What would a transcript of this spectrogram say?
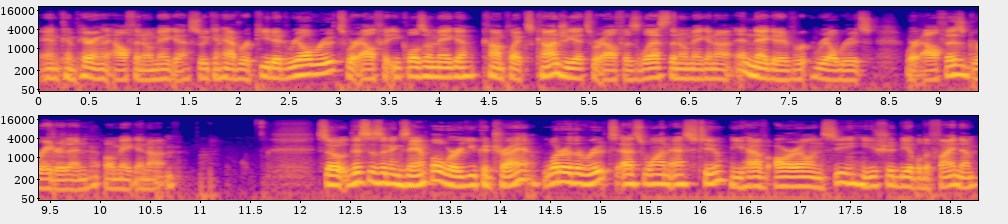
and comparing the alpha and omega. So we can have repeated real roots where alpha equals omega, complex conjugates where alpha is less than omega naught, and negative real roots where alpha is greater than omega naught. So this is an example where you could try it. What are the roots, S1, S2? You have RL and C. You should be able to find them.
